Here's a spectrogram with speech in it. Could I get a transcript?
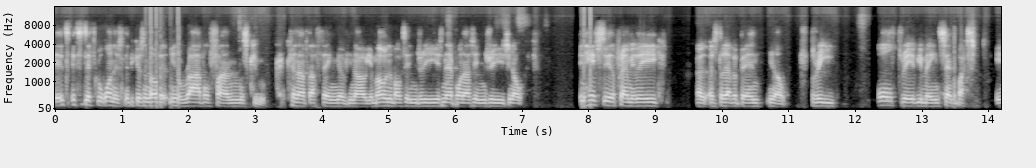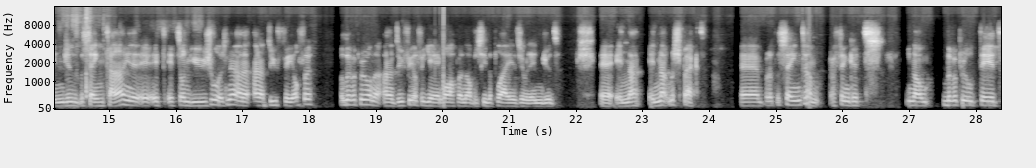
it's it's a difficult one, isn't it? Because I know that you know rival fans can can have that thing of you know you moan about injuries and everyone has injuries. You know, in history of the Premier League, has there ever been, you know, three, all three of your main centre backs injured at the same time? It, it, it's unusual, isn't it? And I, and I, do feel for, for Liverpool, and I, and I do feel for Jurgen Klopp and obviously the players who are injured uh, in that in that respect. Um, but at the same time, I think it's you know Liverpool did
